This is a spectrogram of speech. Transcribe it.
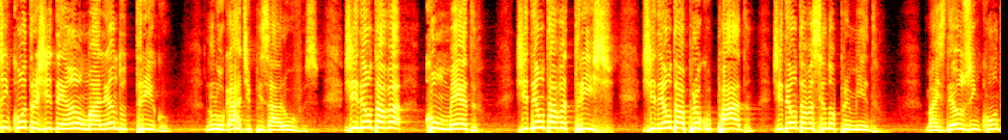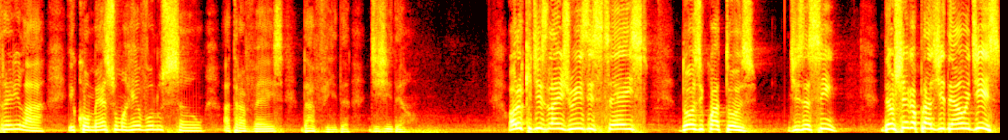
encontra Gideão malhando trigo no lugar de pisar uvas. Gideão estava com medo. Gideão estava triste. Gideão estava preocupado. Gideão estava sendo oprimido. Mas Deus encontra ele lá e começa uma revolução através da vida de Gideão. Olha o que diz lá em Juízes 6, 12 e 14. Diz assim: Deus chega para Gideão e diz:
